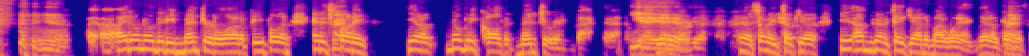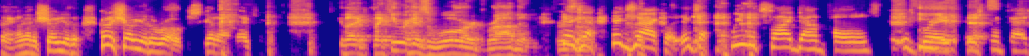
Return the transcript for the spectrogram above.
yeah. I, I, don't know that he mentored a lot of people. And, and it's right. funny, you know, nobody called it mentoring back then. Yeah, yeah, yeah. You know, somebody took you, I'm going to take you under my wing, you know, kind right. of thing. I'm going to show you the, going to show you the ropes, you know. like, like you were his ward, Robin. Exactly, exactly, exactly. We would slide down poles. It was great. Yes. It was fantastic.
